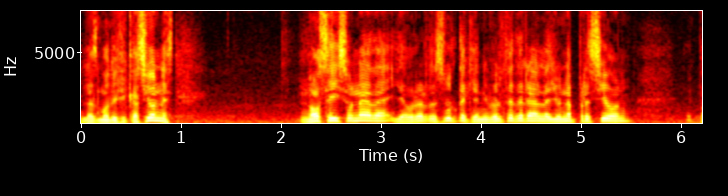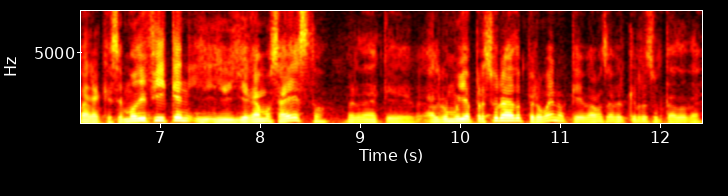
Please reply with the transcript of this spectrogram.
las modificaciones no se hizo nada y ahora resulta que a nivel federal hay una presión para que se modifiquen y, llegamos a esto, ¿verdad? Que algo muy apresurado, pero bueno, que vamos a ver qué resultado da.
